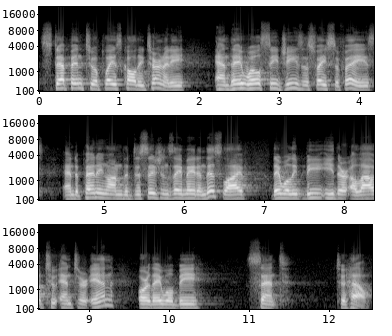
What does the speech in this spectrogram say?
step into a place called eternity and they will see Jesus face to face. And depending on the decisions they made in this life, they will be either allowed to enter in or they will be sent to hell.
